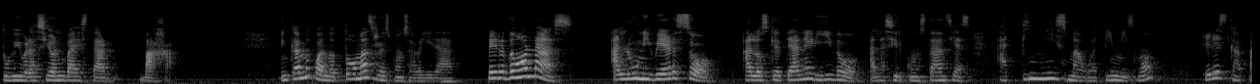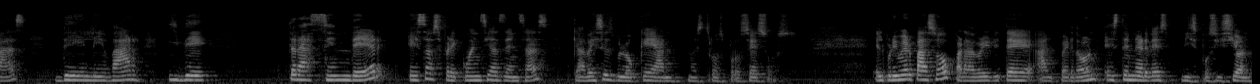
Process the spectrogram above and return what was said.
tu vibración va a estar baja. En cambio, cuando tomas responsabilidad, perdonas al universo, a los que te han herido, a las circunstancias, a ti misma o a ti mismo, eres capaz de elevar y de trascender esas frecuencias densas que a veces bloquean nuestros procesos. El primer paso para abrirte al perdón es tener disposición.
